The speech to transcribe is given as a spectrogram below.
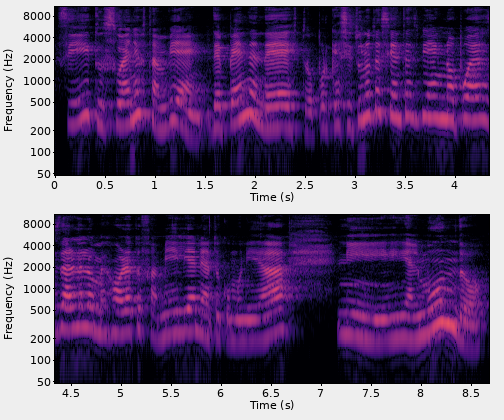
sí, tus sueños también dependen de esto, porque si tú no te sientes bien, no puedes darle lo mejor a tu familia, ni a tu comunidad, ni, ni al mundo.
